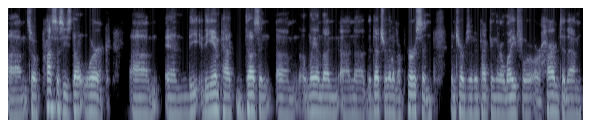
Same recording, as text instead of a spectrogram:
Um, so if processes don't work, um, and the the impact doesn't um, land on on uh, the detriment of a person in terms of impacting their life or, or harm to them,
